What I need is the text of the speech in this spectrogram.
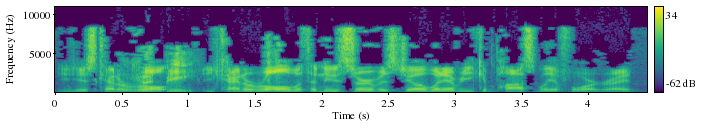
You just kind of roll. be. You kind of roll with a new service, Joe. Whatever you can possibly afford, right?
